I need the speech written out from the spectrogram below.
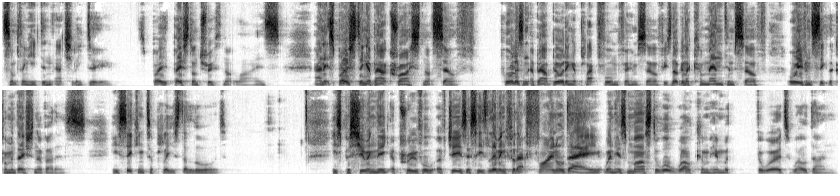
something he didn't actually do. It's based on truth, not lies. And it's boasting about Christ, not self. Paul isn't about building a platform for himself. He's not going to commend himself or even seek the commendation of others. He's seeking to please the Lord. He's pursuing the approval of Jesus. He's living for that final day when his master will welcome him with the words, well done,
